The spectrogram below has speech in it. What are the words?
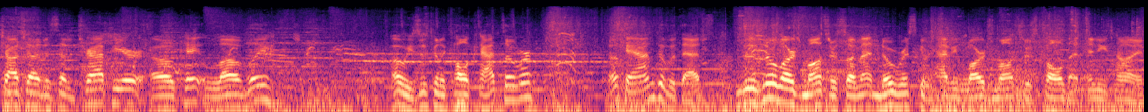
Cha Cha to set a trap here. Okay, lovely. Oh, he's just gonna call cats over? Okay, I'm good with that. There's no large monsters, so I'm at no risk of having large monsters called at any time,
